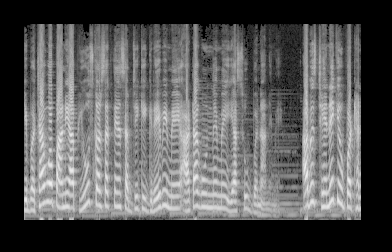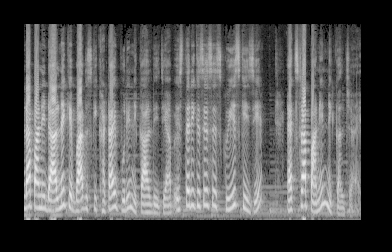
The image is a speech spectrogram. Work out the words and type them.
ये बचा हुआ पानी आप यूज़ कर सकते हैं सब्ज़ी की ग्रेवी में, आटा गूंदने में या सूप बनाने में। अब इस छेने के ऊपर ठंडा पानी डालने के बाद उसकी खटाई पूरी निकाल दीजिए। आप इस तरीके से इसे स्क्वीज कीजिए एक्स्ट्रा पानी निकल जाए।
